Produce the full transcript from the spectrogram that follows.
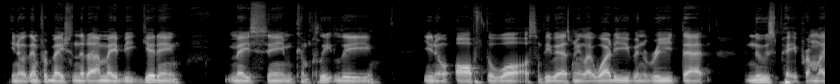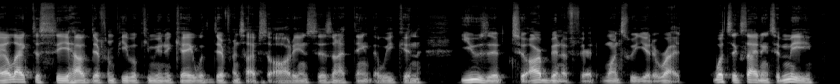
you know, the information that I may be getting may seem completely, you know, off the wall. Some people ask me like, why do you even read that newspaper. I'm like, I like to see how different people communicate with different types of audiences. And I think that we can use it to our benefit once we get it right. What's exciting to me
